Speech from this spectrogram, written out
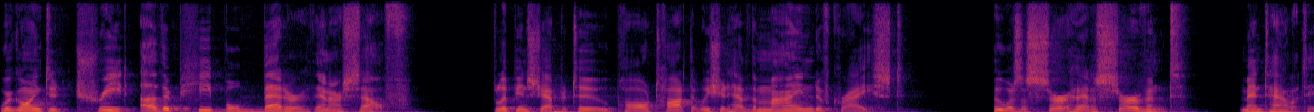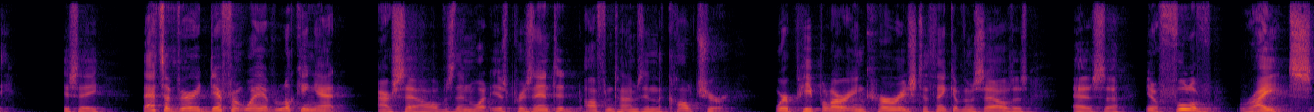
We're going to treat other people better than ourselves. Philippians chapter 2, Paul taught that we should have the mind of Christ, who, was a who had a servant mentality. You see, that's a very different way of looking at ourselves than what is presented oftentimes in the culture, where people are encouraged to think of themselves as, as uh, you know, full of rights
